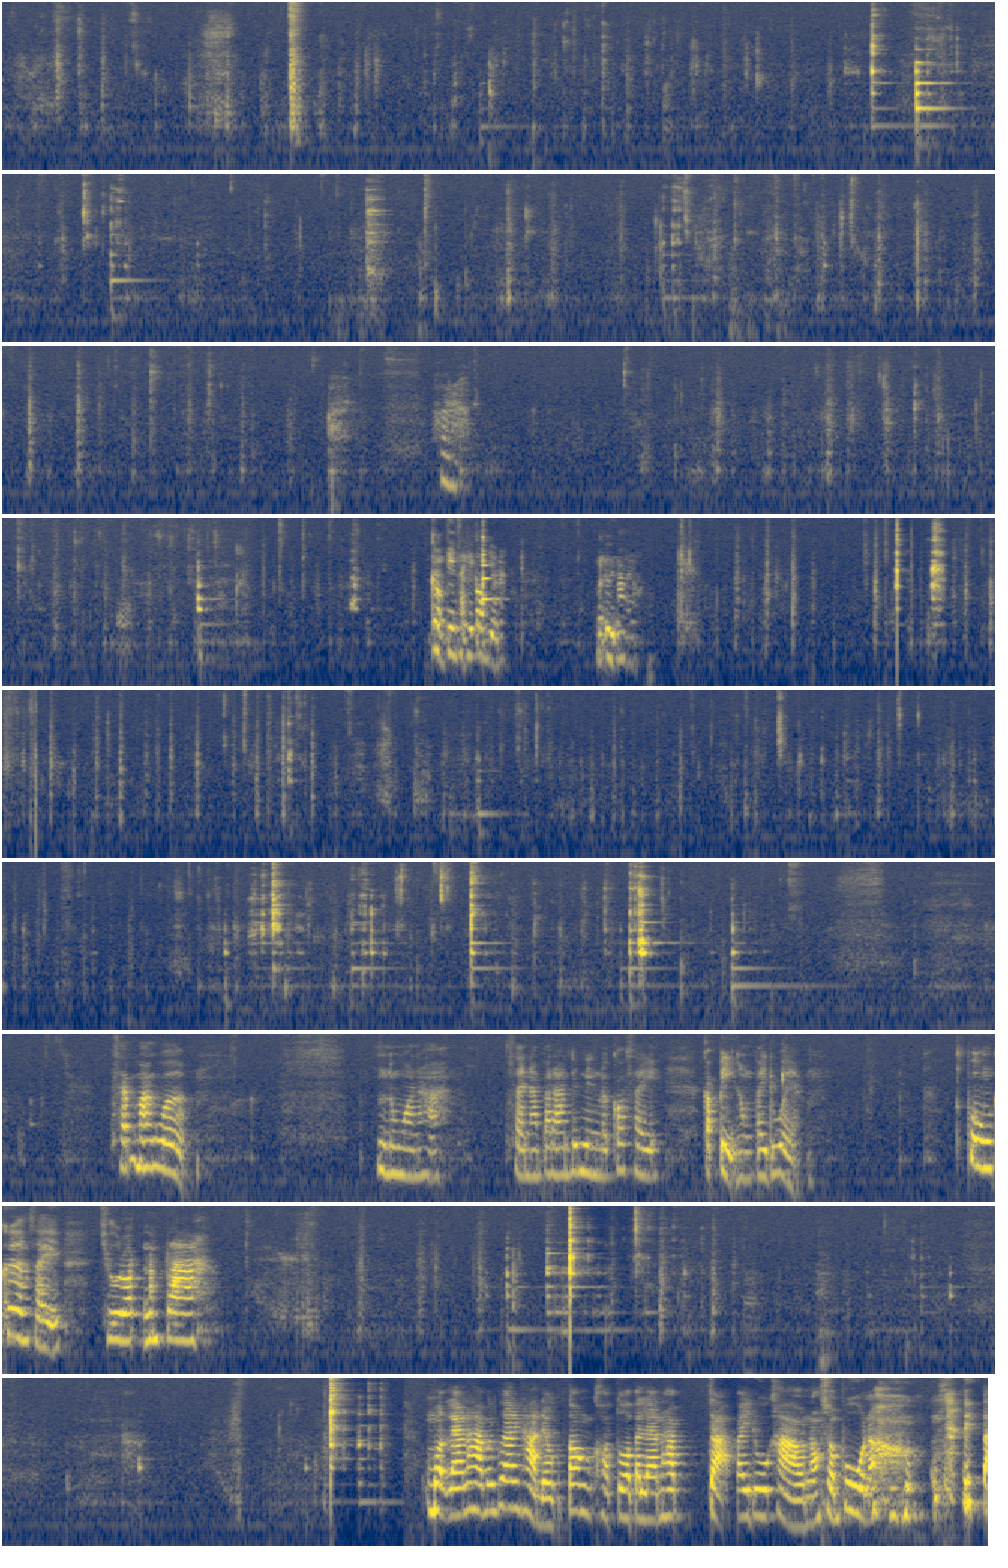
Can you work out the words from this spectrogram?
พอละขนมจีนใส่แค่ก้อนเดียวนะ มันอืดมากเลยเนาะแซ่บมากเวอร์นัวนะคะ ใส่น้ำปลาร้านิดนึงแล้วก็ใส่กะปิลงไปด้วยอะปรุงเครื่องใส่ชูรสน้ำปลา หมดแล้วนะคะเพื่อนๆค่ะ เดี๋ยวต้องขอตัวไปแล้วนะครับ จะไปดูข่าวน้องชมพู่เนาะ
